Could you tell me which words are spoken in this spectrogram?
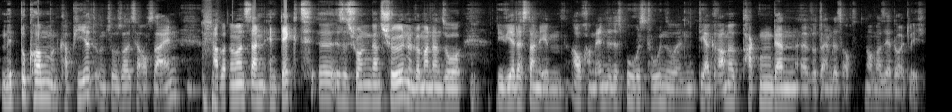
mitbekommen und kapiert und so soll es ja auch sein. Aber wenn man es dann entdeckt, äh, ist es schon ganz schön. Und wenn man dann so, wie wir das dann eben auch am Ende des Buches tun, so in Diagramme packen, dann äh, wird einem das auch nochmal sehr deutlich.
